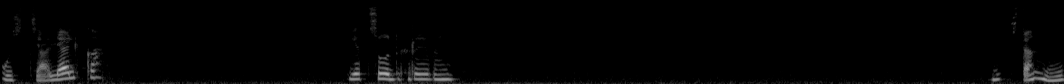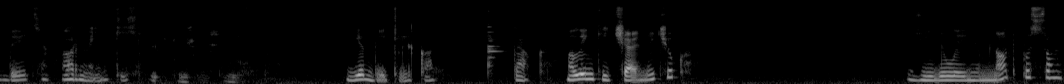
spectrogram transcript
Ось ця лялька 500 гривень. Ну, Стан, мені здається, гарненький. Тоже есть много. Є декілька. Так, маленький чайничок з ювілейним надписом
